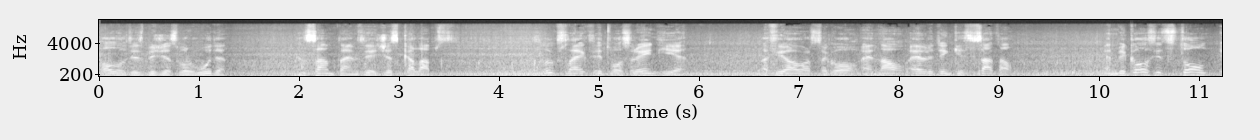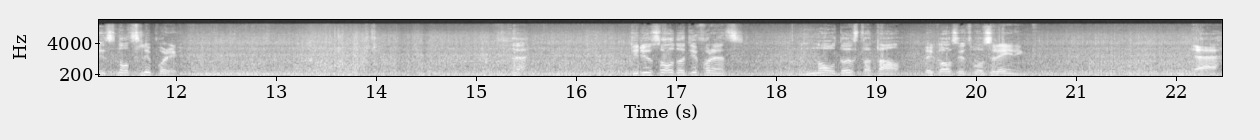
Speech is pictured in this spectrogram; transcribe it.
all of these bridges were wooden and sometimes they just collapsed. Looks like it was rain here a few hours ago and now everything is subtle and because it's stone it's not slippery. Did you saw the difference? No dust at all because it was raining. Yeah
